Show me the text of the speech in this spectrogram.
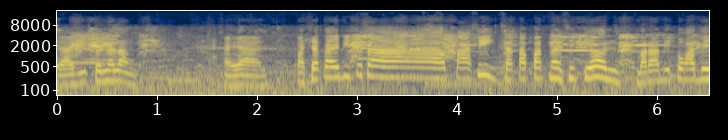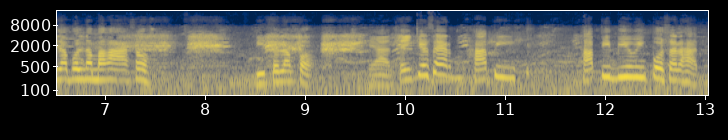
Kaya dito na lang. Ayan. Pasya tayo dito sa Pasig, sa tapat ng City Hall. Marami pong available na mga aso. Dito lang po. Ayan. Thank you sir. Happy happy viewing po sa lahat.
